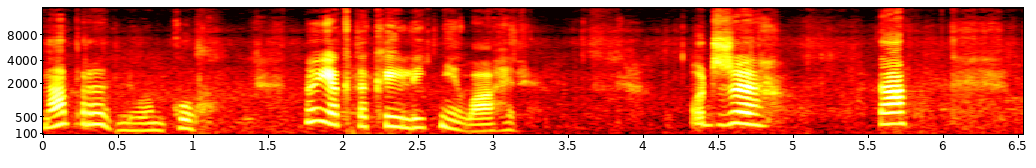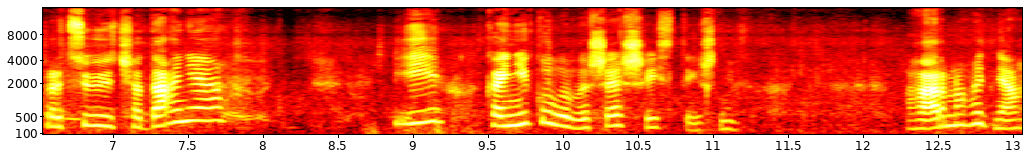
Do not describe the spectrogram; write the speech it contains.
на продльонку. Ну, як такий літній лагерь. Отже, так, працююча Данія і канікули лише 6 тижнів. Гарного дня!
